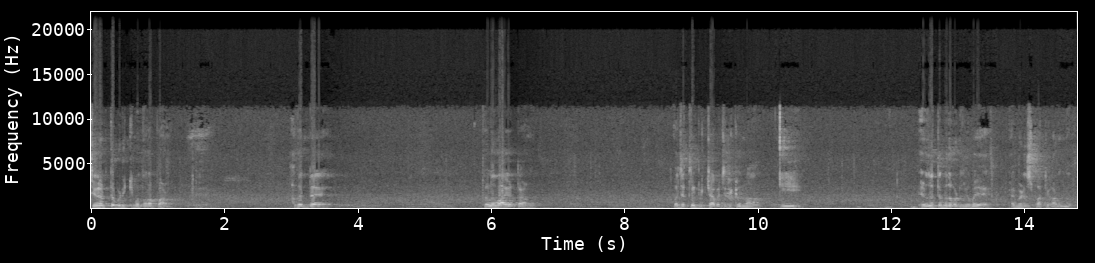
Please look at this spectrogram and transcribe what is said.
ചേർത്ത് പിടിക്കുമെന്ന് ഉറപ്പാണ്. അതിന്റെ തെളിവായിട്ടാണ് ബജറ്റിൽ പ്രഖ്യാപിച്ചിരിക്കുന്ന ഈ എഴുന്നൂറ്റമ്പത് കോടി രൂപയെ കമ്മ്യൂണിസ്റ്റ് പാർട്ടി കാണുന്നത്.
